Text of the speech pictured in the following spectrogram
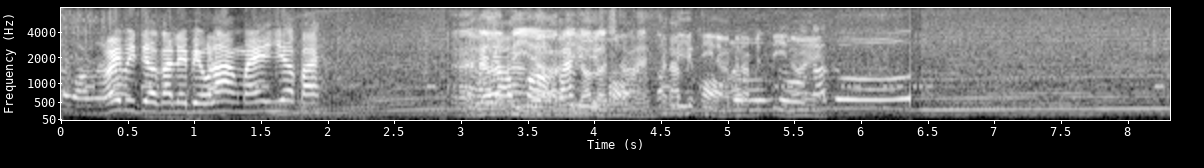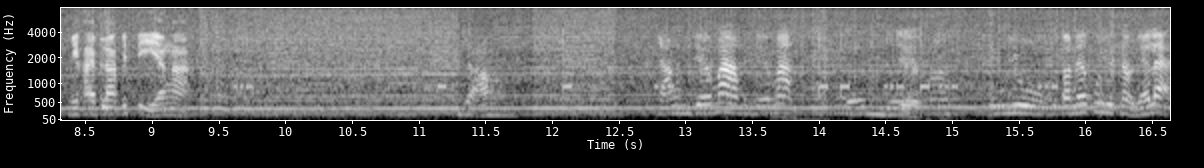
ระวังนะเฮ้ยไปเจอกันเลเบลล่างไหมไอ้เหี้ยไปเอแล้วตีย้อนแล้วใช่ไหม ต้องมีของไปรับไปตีหน่อยครับลุงมีใครไปรับไปตียังอะ ยังยังเยอะมากมันเยอะมากเยอะกูอยู่ตอนนี้กูอยู่แถวเนี้ยแหละ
